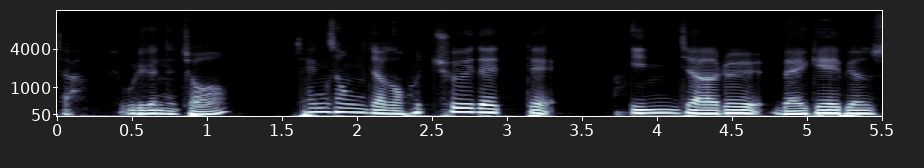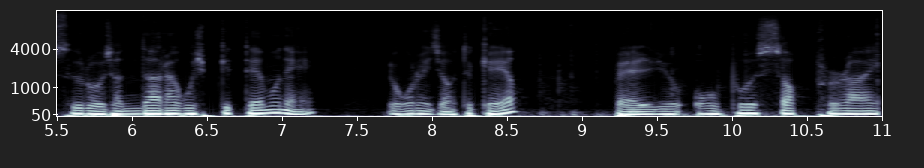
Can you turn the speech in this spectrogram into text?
자, 우리는 저 생성자가 호출될 때 인자를 매개 변수로 전달하고 싶기 때문에 요거는 이제 어떻게 해요? value of supply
